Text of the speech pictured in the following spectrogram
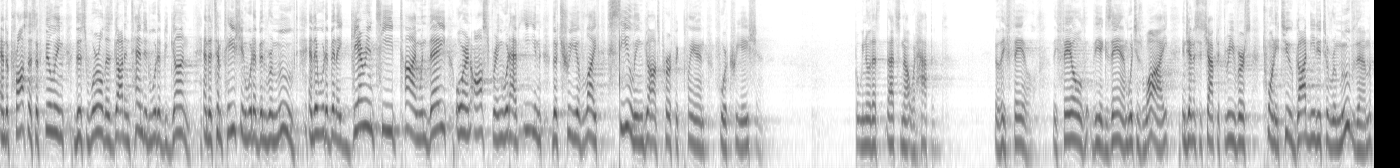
And the process of filling this world as God intended would have begun. And the temptation would have been removed. And there would have been a guaranteed time when they or an offspring would have eaten the tree of life, sealing God's perfect plan for creation. But we know that that's not what happened. No, they failed. They failed the exam, which is why in Genesis chapter 3, verse 22, God needed to remove them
